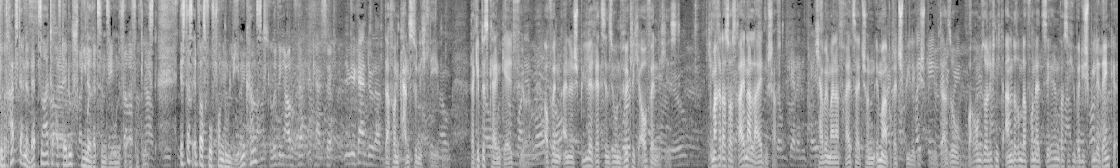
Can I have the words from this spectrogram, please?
du betreibst ja eine Webseite, auf der du Spielerezensionen veröffentlichst. Ist das etwas, wovon du leben kannst? Davon kannst du nicht leben. Da gibt es kein Geld für, auch wenn eine Spielerezension wirklich aufwendig ist. Ich mache das aus reiner Leidenschaft. Ich habe in meiner Freizeit schon immer Brettspiele gespielt, also warum soll ich nicht anderen davon erzählen, was ich über die Spiele denke?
